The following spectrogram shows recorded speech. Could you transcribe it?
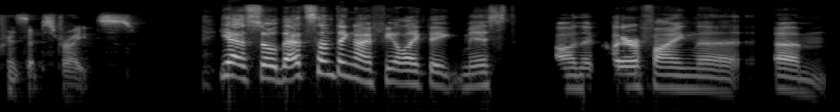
princeps traits. Yeah, so that's something I feel like they missed on the clarifying the um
